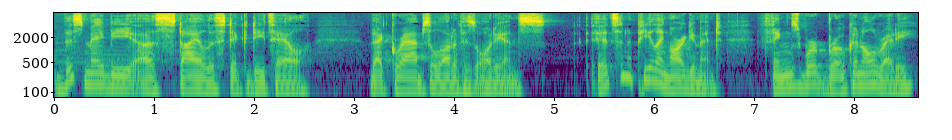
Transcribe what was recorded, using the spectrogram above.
This may be a stylistic detail that grabs a lot of his audience. It's an appealing argument. Things were broken already.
